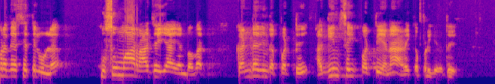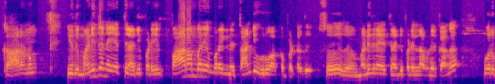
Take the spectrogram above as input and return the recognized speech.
பிரதேசத்தில் உள்ள குசுமா ராஜையா என்பவர் கண்டறிந்த பட்டு அகிம்சை பட்டு என அழைக்கப்படுகிறது. காரணம் இது மனித நேயத்தின் அடிப்படையில் பாரம்பரிய முறைகளை தாண்டி உருவாக்கப்பட்டது. ஸோ இது மனித நேயத்தின் அடிப்படையில் என்ன பண்ணியிருக்காங்க ஒரு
